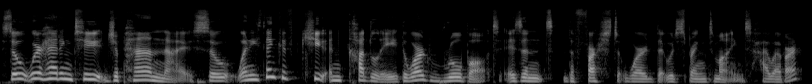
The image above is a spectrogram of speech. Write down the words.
So we're heading to Japan now. So when you think of cute and cuddly, the word robot isn't the first word that would spring to mind. However,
